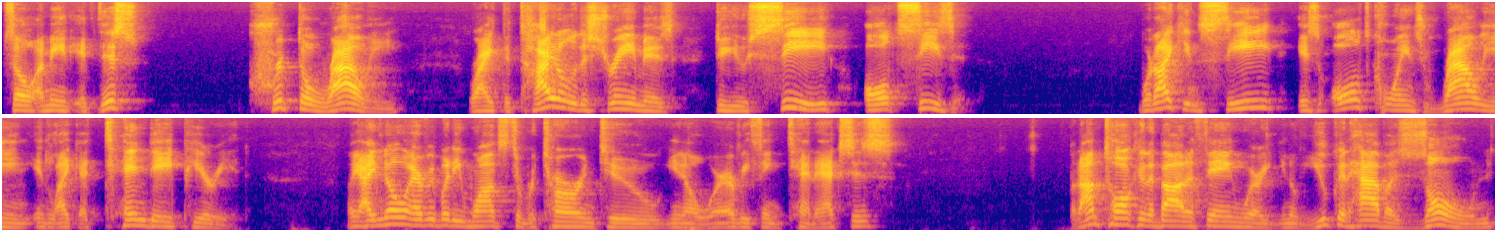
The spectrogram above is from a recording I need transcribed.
So, I mean, if this crypto rally, right, the title of the stream is, do you see alt season? What I can see is altcoins rallying in like a 10 day period. Like I know everybody wants to return to, you know, where everything 10X is. But I'm talking about a thing where, you know, you could have a zone,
